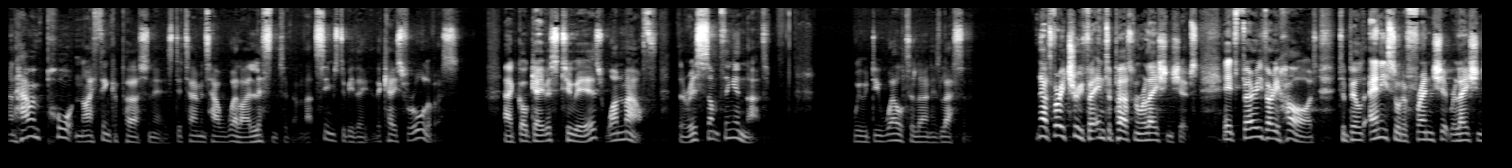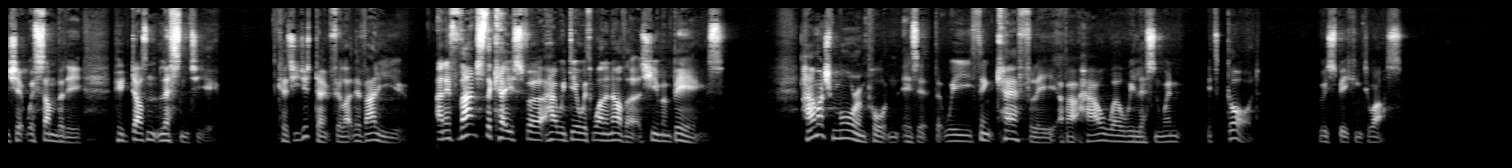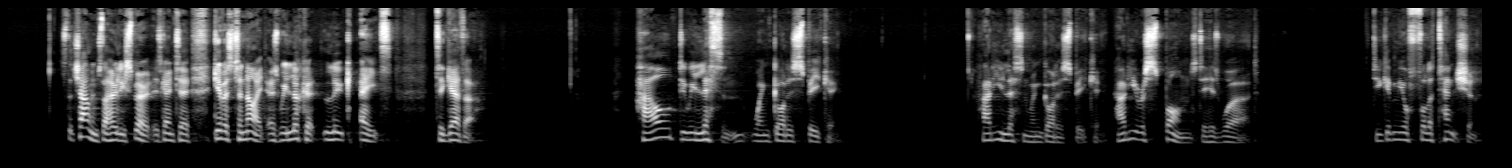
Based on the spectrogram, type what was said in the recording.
And how important I think a person is determines how well I listen to them. That seems to be the, the case for all of us. Uh, God gave us two ears, one mouth. There is something in that. We would do well to learn his lesson. Now, it's very true for interpersonal relationships. It's very, very hard to build any sort of friendship relationship with somebody who doesn't listen to you because you just don't feel like they value you. And if that's the case for how we deal with one another as human beings, how much more important is it that we think carefully about how well we listen when it's God who is speaking to us? It's the challenge the Holy Spirit is going to give us tonight as we look at Luke 8 together. How do we listen when God is speaking? How do you listen when God is speaking? How do you respond to his word? Do you give him your full attention?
